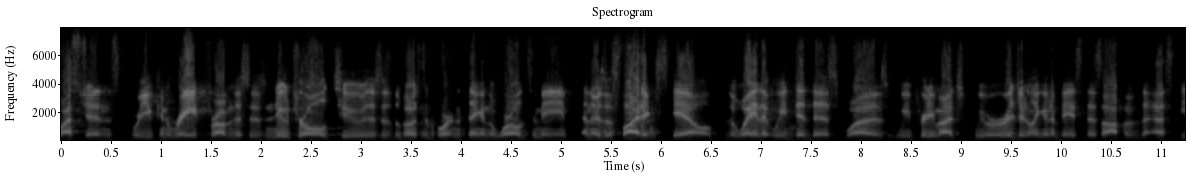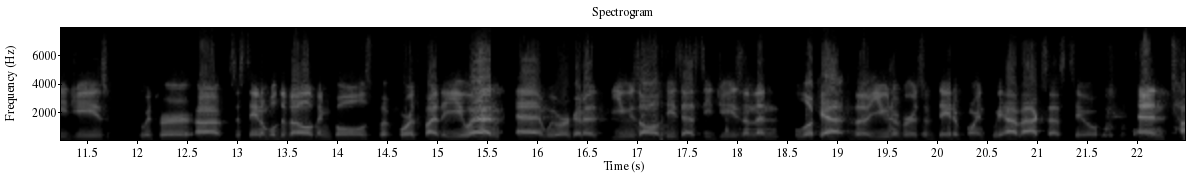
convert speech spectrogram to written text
questions where you can rate from this is neutral to this is the most important thing in the world to me and there's a sliding scale the way that we did this was we pretty much we were originally going to base this off of the sdgs which were uh, sustainable development goals put forth by the UN. And we were going to use all of these SDGs and then look at the universe of data points we have access to and, t-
